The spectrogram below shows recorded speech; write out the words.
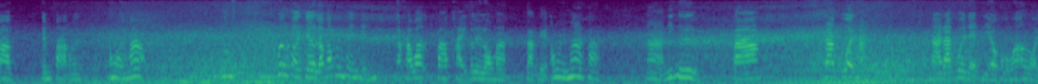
มาเต็มปากเลย อร่อยมากเพิ่งเคยเจอแล้วก็เพิ่งเคยเห็นนะคะ ว่าปลาไผ่ก็เลยลองมาตากแดดอร่อยมากค่ะ อ่า นี่คือปลารากกล้วยค่ะปลารากกล้วยแดดเดียวเขาบอกว่าอร่อย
